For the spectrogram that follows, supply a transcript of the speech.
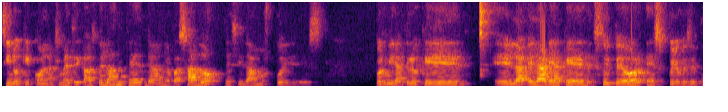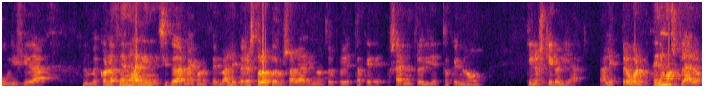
Sino que con las métricas delante del año pasado decidamos, pues, pues mira, creo que el, área que estoy peor es, yo que sé, publicidad. No me conoce nadie, necesito darme a conocer, ¿vale? Pero esto lo podemos hablar en otro proyecto, que, o sea, en otro directo que no, que nos quiero liar, ¿vale? Pero bueno, tenemos claro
